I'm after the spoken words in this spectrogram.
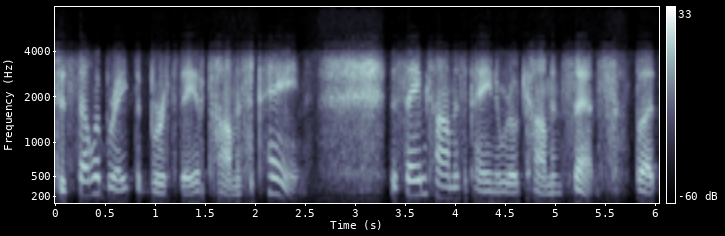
to celebrate the birthday of Thomas Paine. The same Thomas Paine who wrote Common Sense. But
